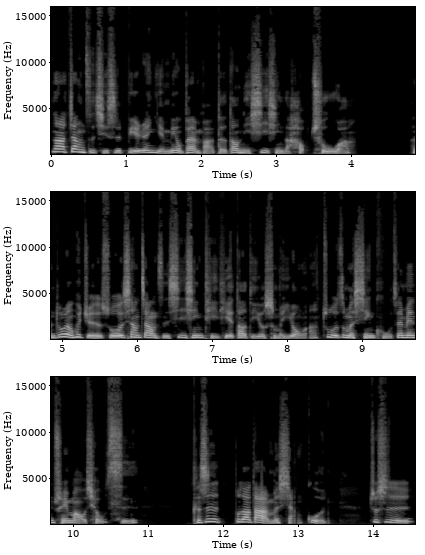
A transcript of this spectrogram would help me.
那这样子其实别人也没有办法得到你细心的好处啊。很多人会觉得说，像这样子细心体贴到底有什么用啊？做的这么辛苦，在那边吹毛求疵。可是不知道大家有没有想过，就是。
